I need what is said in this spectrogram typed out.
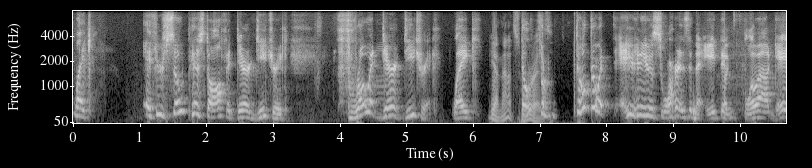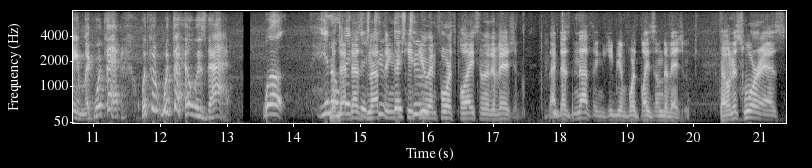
like, if you're so pissed off at Derek Dietrich, throw at Derek Dietrich. Like, Yeah, not at don't, Suarez. th- don't throw at Eugenio Suarez in the eighth like, blowout game. Like, what the what the what the hell is that? Well, you know, but that Vic, does nothing two, to keep two, you in fourth place in the division. That does nothing to keep you in fourth place in the division. Tony Suarez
